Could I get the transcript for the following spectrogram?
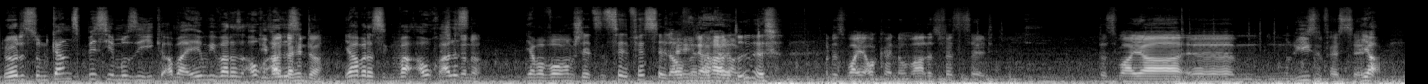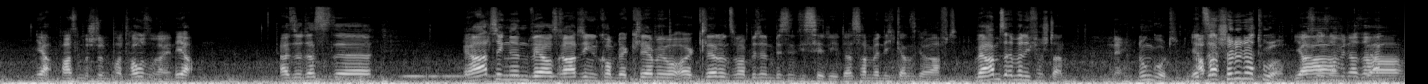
Du hörtest so ein ganz bisschen Musik, aber irgendwie war das auch Die waren alles. dahinter. Ja, aber das war auch alles. drinne. Ja, aber warum stellst du ein Zelt- Festzelt auf, wenn da keiner drin ist? Und es war ja auch kein normales Festzelt. Das war ja ähm, ein Riesenfestzelt. Ja. Ja. Passen bestimmt ein paar tausend rein. Ja. Also das äh, Ratingen, wer aus Ratingen kommt, erklär mir, erklärt uns mal bitte ein bisschen die City. Das haben wir nicht ganz gerafft. Wir haben es einfach nicht verstanden. Nee. Nun gut. Jetzt Aber schöne Natur. ja, das muss man wieder sagen.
